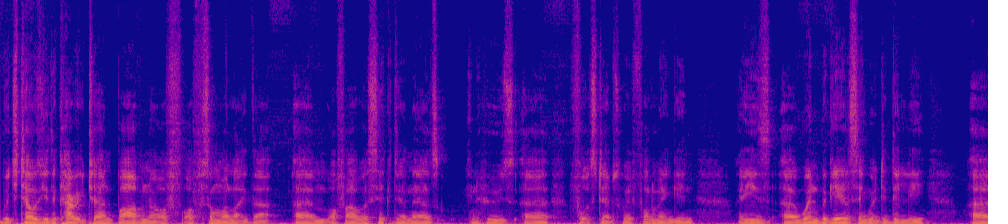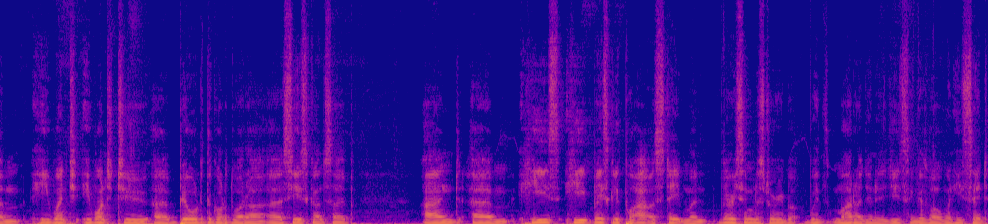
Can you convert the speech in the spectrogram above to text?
which tells you the character and bhavna of, of someone like that, um, of our Sikh journals in whose uh, footsteps we're following in, is uh, when Baghel Singh went to Delhi, um, he went he wanted to uh, build the Gurdwara uh, Sis Ganj Sahib, and um, he's he basically put out a statement, very similar story, but with Maharaja Ranjit Singh as well, when he said,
